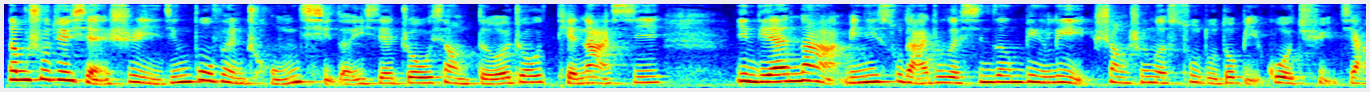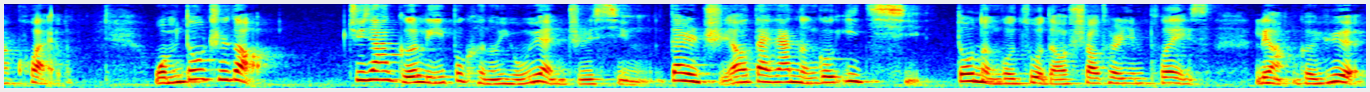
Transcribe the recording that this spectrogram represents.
那么，数据显示，已经部分重启的一些州，像德州、田纳西、印第安纳、明尼苏达州的新增病例上升的速度都比过去加快了。我们都知道，居家隔离不可能永远执行，但是只要大家能够一起都能够做到 shelter in place 两个月。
